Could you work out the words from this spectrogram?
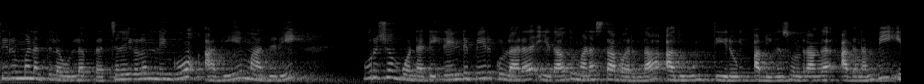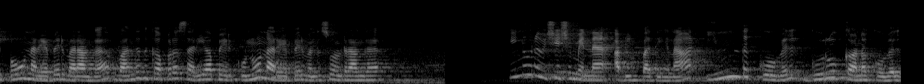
திருமணத்தில் உள்ள பிரச்சனைகளும் நீங்கும். அதே மாதிரி புருஷன் பொண்டாட்டி ரெண்டு பேருக்குள்ளார ஏதாவது மனஸ்தாபம் இருந்தால் அதுவும் தீரும் அப்படின்னு சொல்கிறாங்க அதை நம்பி இப்போவும் நிறைய பேர் வராங்க. வந்ததுக்கப்புறம் சரியாக சரியா போயிருக்கணும் நிறைய பேர் வந்து சொல்கிறாங்க இன்னொரு விசேஷம் என்ன அப்படின்னு பார்த்தீங்கன்னா இந்த கோவில் குருக்கான கோவில்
